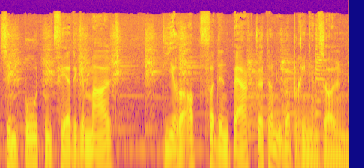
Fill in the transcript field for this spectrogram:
sind Botenpferde gemalt, die ihre Opfer den Berggöttern überbringen sollen.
